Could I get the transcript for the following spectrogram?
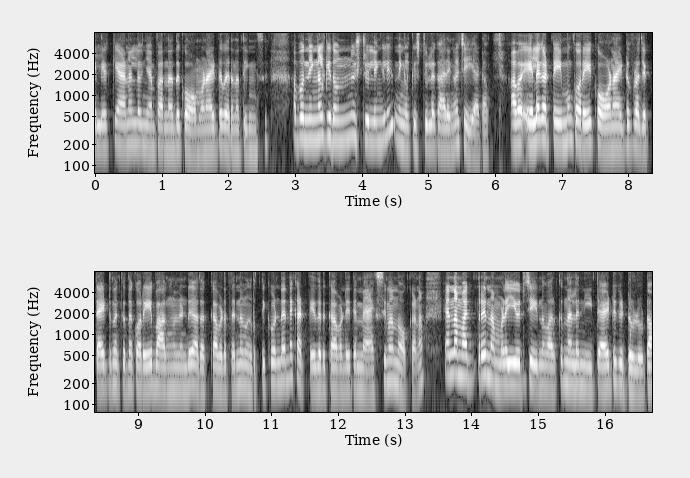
ഇലയൊക്കെ ആണല്ലോ ഞാൻ പറഞ്ഞത് കോമൺ ആയിട്ട് വരുന്ന തിങ്സ് അപ്പോൾ നിങ്ങൾക്ക് ഇതൊന്നും ഇഷ്ടമില്ലെങ്കിൽ നിങ്ങൾക്ക് ഇഷ്ടമുള്ള കാര്യങ്ങൾ ചെയ്യാട്ടോ. അപ്പോൾ ഇല കട്ട് ചെയ്യുമ്പോൾ കുറേ കോണായിട്ട് പ്രൊജക്റ്റായിട്ട് നിൽക്കുന്ന കുറേ ഭാഗങ്ങളുണ്ട്. അതൊക്കെ അവിടെ തന്നെ നിർത്തിക്കൊണ്ട് തന്നെ കട്ട് ചെയ്തെടുക്കാൻ വേണ്ടിയിട്ട് മാക്സിമം നോക്കണം. എന്നാൽ മാത്രമേ നമ്മൾ ഈ ഒരു ചെയ്യുന്ന വർക്ക് നല്ല നീറ്റായിട്ട് കിട്ടുള്ളൂ. കേട്ടോ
